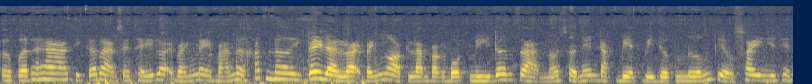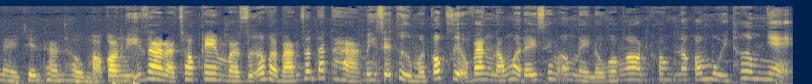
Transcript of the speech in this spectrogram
ở Praha thì các bạn sẽ thấy loại bánh này bán ở khắp nơi. Đây là loại bánh ngọt làm bằng bột mì đơn giản, nó trở nên đặc biệt vì được nướng kiểu xoay như thế này trên than hồng. Họ còn nghĩ ra là cho kem vào giữa và bán rất đắt hàng. Mình sẽ thử một cốc rượu vang nóng ở đây xem ông này nấu có ngon không. Nó có mùi thơm nhẹ,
